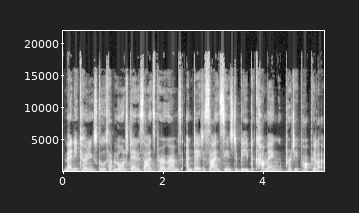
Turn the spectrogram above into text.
Many coding schools have launched data science programs, and data science seems to be becoming pretty popular.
